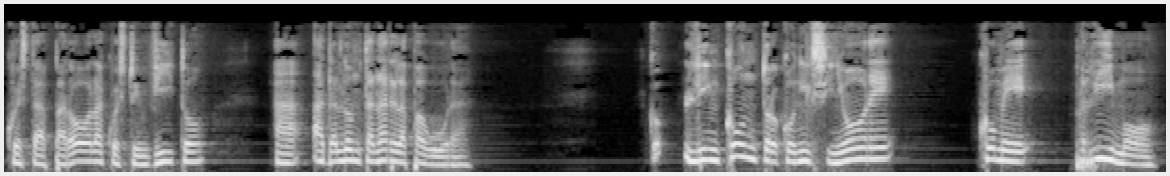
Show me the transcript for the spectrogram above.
questa parola, questo invito a, ad allontanare la paura. L'incontro con il Signore come primo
